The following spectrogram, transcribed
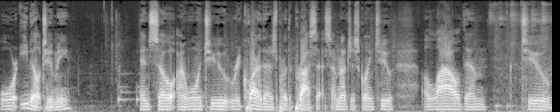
or email it to me. And so I want to require that as part of the process. I'm not just going to allow them to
